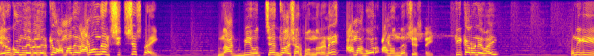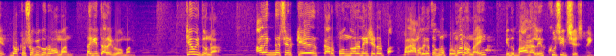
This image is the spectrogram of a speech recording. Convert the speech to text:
এরকম লেভেলের কেউ আমাদের আনন্দের শেষ নাই। নাকবি হচ্ছে জয় জয়সার ফোন ধরে নেই, আমাগর আনন্দের শেষ নেই। কি কারণে ভাই? উনি কি ডক্টর শফিকুর রহমান নাকি তারেক রহমান? কেউই তো না। আরেক দেশের কে কার ফোন ধরে নেই সেটার মানে আমাদের কাছে কোনো প্রমাণও নাই, কিন্তু বাঙালির খুশির শেষ নেই।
